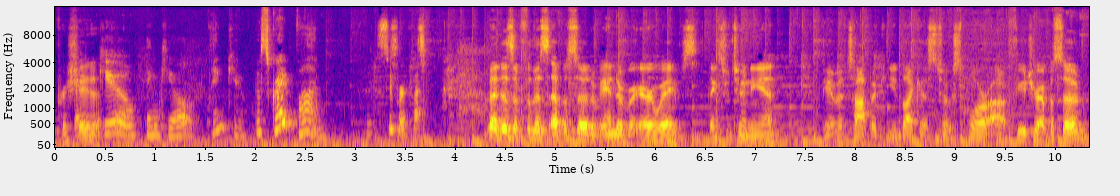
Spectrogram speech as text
Appreciate Thank it. Thank you. Thank you. Thank you. It was great fun. Super fun. That does it for this episode of Andover Airwaves. Thanks for tuning in. If you have a topic you'd like us to explore on a future episode,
